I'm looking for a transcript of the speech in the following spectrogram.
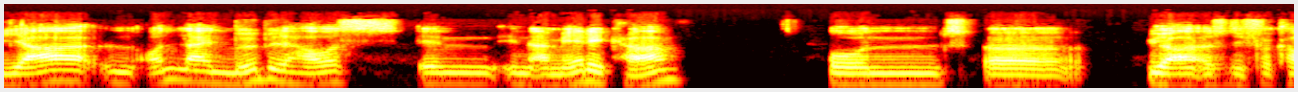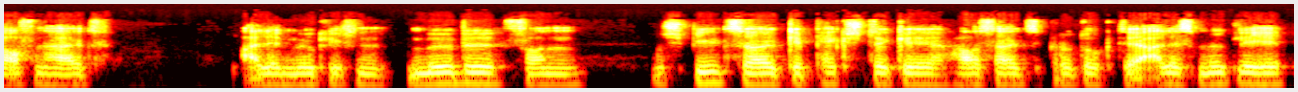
ja ein Online-Möbelhaus in, in Amerika und äh, ja, also die verkaufen halt alle möglichen Möbel von Spielzeug, Gepäckstücke, Haushaltsprodukte, alles Mögliche.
